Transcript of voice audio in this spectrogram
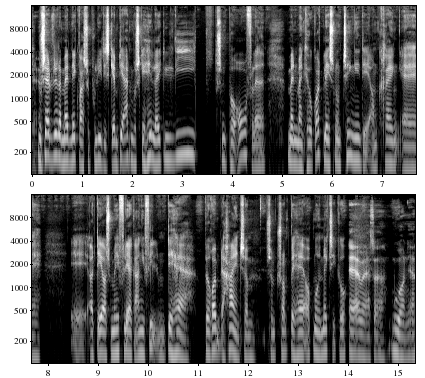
Ja. Nu sagde du det der med, at den ikke var så politisk. Jamen, det er den måske heller ikke lige sådan på overfladen. Men man kan jo godt læse nogle ting i det omkring, øh, øh, og det er også med flere gange i filmen, det her berømte hegn, som, som Trump vil have op mod Mexico. Ja, men altså muren, ja.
